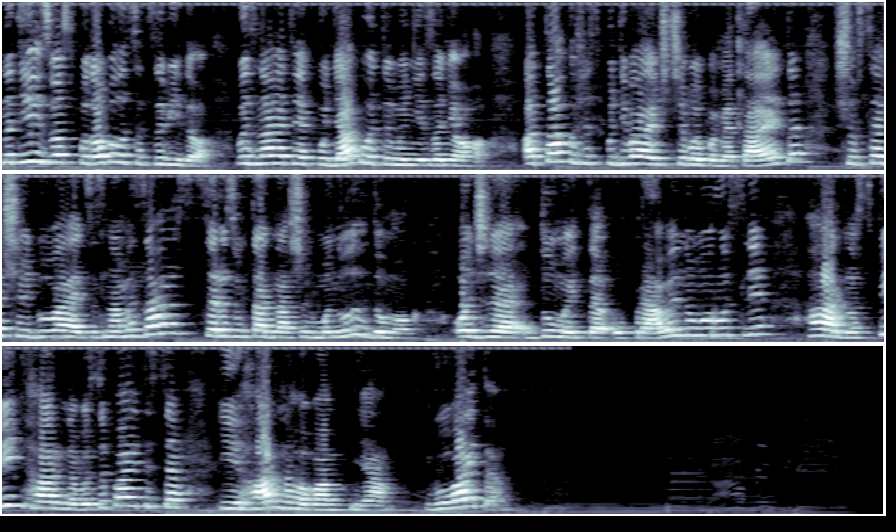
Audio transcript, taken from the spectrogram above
Надіюсь, вам сподобалося це відео. Ви знаєте, як подякувати мені за нього. А також я сподіваюся, що ви пам'ятаєте, що все, що відбувається з нами зараз, це результат наших минулих думок. Отже, думайте у правильному руслі, гарно спіть, гарно висипайтеся і гарного вам дня. Бувайте!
